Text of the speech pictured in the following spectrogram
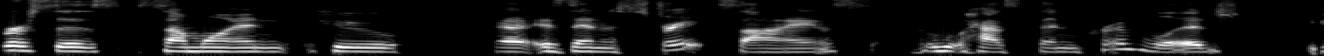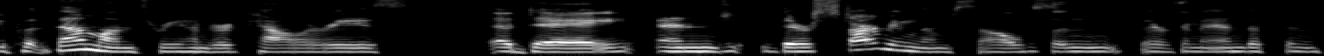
versus someone who uh, is in a straight size who has thin privilege. You put them on 300 calories a day and they're starving themselves and they're going to end up in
